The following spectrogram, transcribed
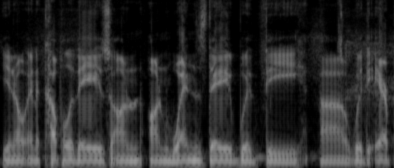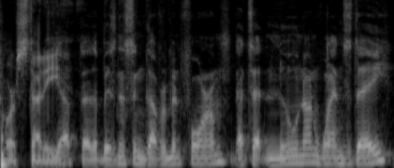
you know, in a couple of days on on Wednesday with the uh, with the airport study. Yep, the, the Business and Government Forum. That's at noon on Wednesday.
